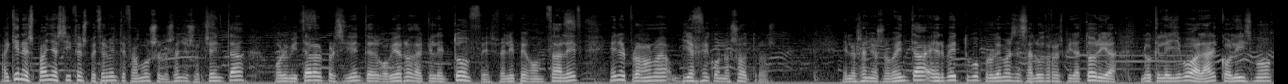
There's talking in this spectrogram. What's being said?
Aquí en España se hizo especialmente famoso en los años 80 por invitar al presidente del gobierno de aquel entonces, Felipe González, en el programa Viaje con nosotros. En los años 90, Hervé tuvo problemas de salud respiratoria, lo que le llevó al alcoholismo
